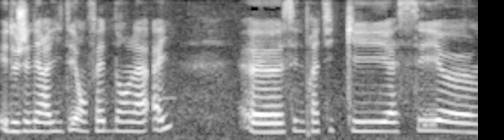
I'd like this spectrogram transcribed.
et de généralité en fait dans la. Euh, c'est une pratique qui est assez, euh,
